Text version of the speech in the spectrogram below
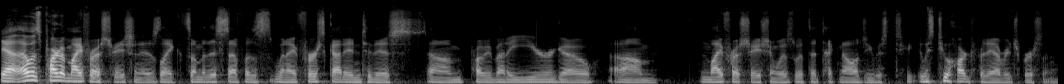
Yeah, that was part of my frustration. Is like some of this stuff was when I first got into this, um, probably about a year ago. Um, my frustration was with the technology was too it was too hard for the average person.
